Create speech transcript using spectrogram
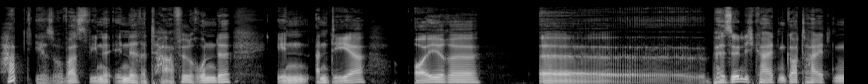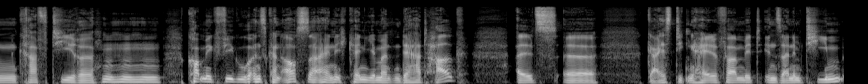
Habt ihr sowas wie eine innere Tafelrunde, in, an der eure äh, Persönlichkeiten, Gottheiten, Krafttiere, hm, hm, hm, Comicfiguren, es kann auch sein. Ich kenne jemanden, der hat Hulk als äh, geistigen Helfer mit in seinem Team.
